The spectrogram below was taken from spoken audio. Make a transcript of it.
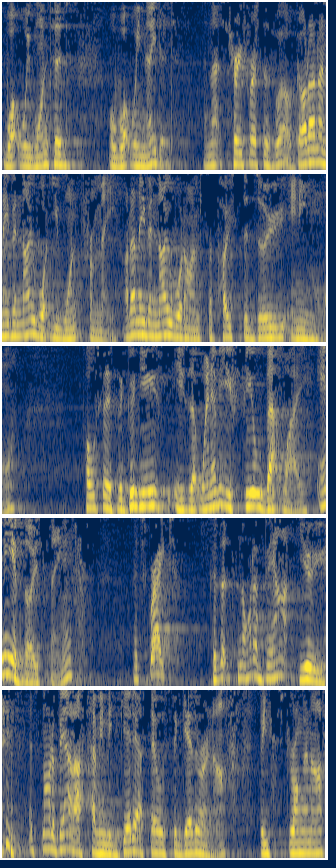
what we wanted or what we needed. And that's true for us as well. God, I don't even know what you want from me. I don't even know what I'm supposed to do anymore. Paul says the good news is that whenever you feel that way, any of those things, it's great. Because it's not about you. it's not about us having to get ourselves together enough, be strong enough,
